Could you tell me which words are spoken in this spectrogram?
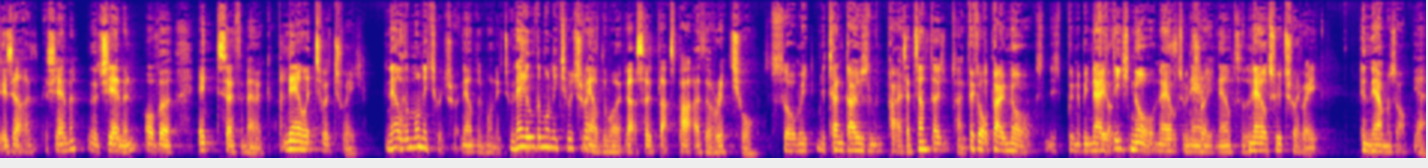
Is that a shaman? The shaman over uh, in South America. Nail it to a tree. Nail the money to a tree. Nail the money to a tree. Nail tree. the money to a tree. Nail the money. That's a, that's part of the ritual. So me, me 10,000 pounds. So ten thousand pounds. 50 pound note. It's going to be nailed. Each note nailed to a Nail- tree. nailed to the- nailed to a tree. Tree. In the Amazon. Yeah.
